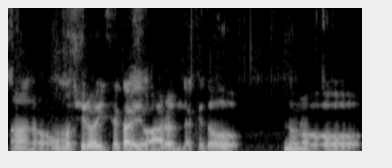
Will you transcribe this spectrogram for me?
あの、面白い世界ではあるんだけど、その、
